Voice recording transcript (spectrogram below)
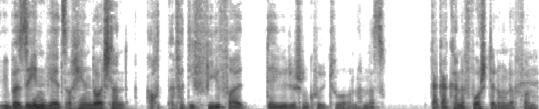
übersehen wir jetzt auch hier in Deutschland auch einfach die Vielfalt der jüdischen Kultur und haben das da gar keine Vorstellung davon.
